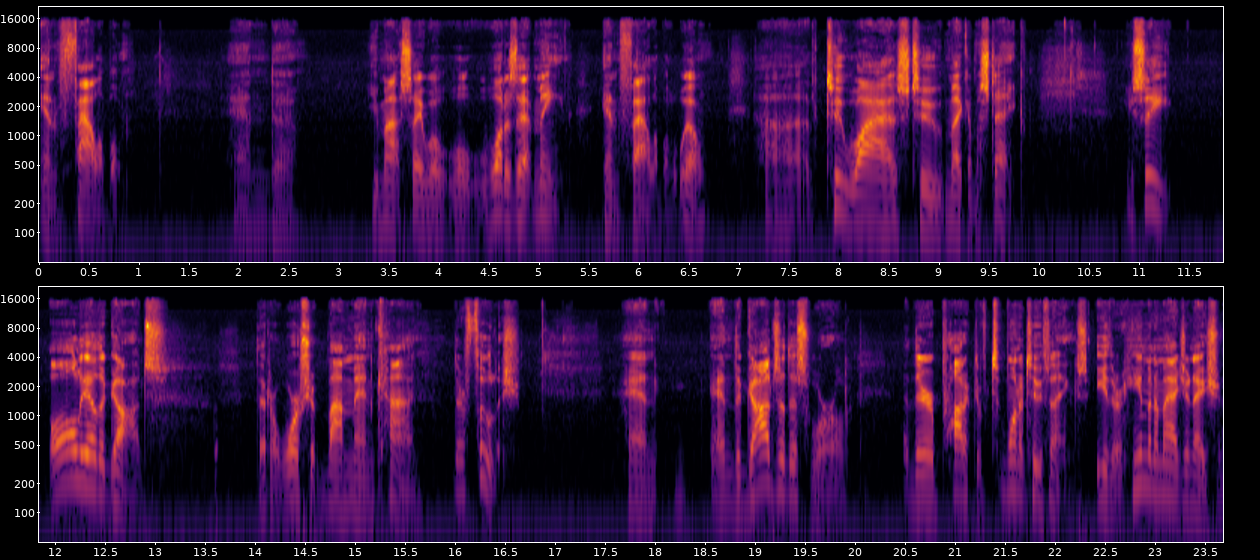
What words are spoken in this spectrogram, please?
infallible. And uh, you might say, well, well, what does that mean, infallible? Well, uh, too wise to make a mistake. You see, all the other gods that are worshipped by mankind, they're foolish. And and the gods of this world they're a product of one of two things either human imagination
